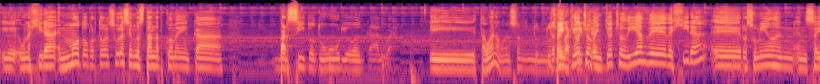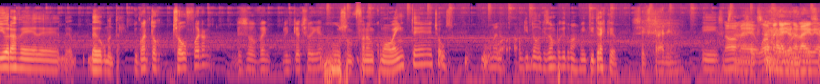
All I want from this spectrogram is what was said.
y una gira en moto por todo el sur haciendo stand-up comedy en cada barcito, tuburio, en cada lugar. Y está bueno, bueno, son ¿Tú- tú 28, partiste? 28 días de, de gira eh, resumidos en 6 horas de, de- de- de documental. ¿Y cuántos shows fueron de esos 20 28 días? Uh, son- fueron como 20 shows. Más o menos. Un poquito, quizás un poquito más. 23 creo. Se extraña. Y se No, extraña, me- se cayó una lágrima.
